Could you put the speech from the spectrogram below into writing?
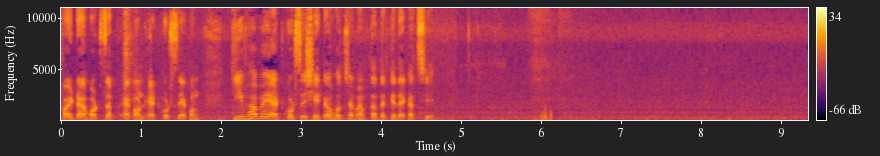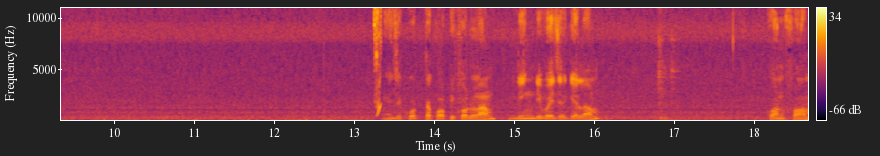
ছয়টা হোয়াটসঅ্যাপ অ্যাকাউন্ট অ্যাড করছি। এখন কীভাবে অ্যাড করছি সেটাও হচ্ছে আমি আপনাদেরকে দেখাচ্ছি এই যে কোডটা কপি করলাম লিঙ্ক ডিভাইসে গেলাম কনফার্ম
